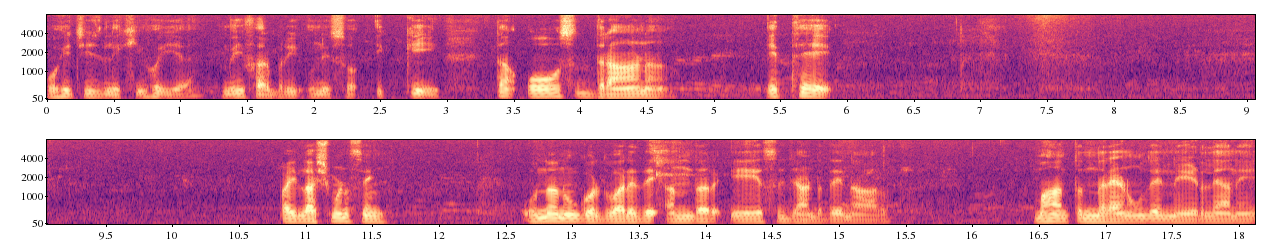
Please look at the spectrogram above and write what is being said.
ਉਹੀ ਚੀਜ਼ ਲਿਖੀ ਹੋਈ ਹੈ 20 ਫਰਵਰੀ 1921 ਤਾਂ ਉਸ ਦੌਰਾਨ ਇੱਥੇ ਭਾਈ ਲక్ష్మణ ਸਿੰਘ, ਉਹਨਾਂ ਨੂੰ ਗੁਰਦੁਆਰੇ ਦੇ ਅੰਦਰ ਇਸ ਜੰਡ ਦੇ ਨਾਲ ਮਹੰਤ ਨਰੈਣੂ ਦੇ ਨੇੜਲਿਆਂ ਨੇ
